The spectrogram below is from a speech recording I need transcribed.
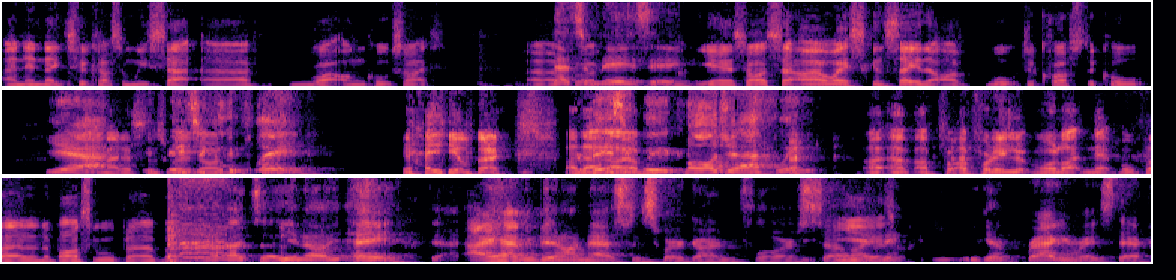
and then they took us and we sat uh, right on courtside. Uh, That's amazing. Yeah, so I, I always can say that I've walked across the court. Yeah, Madison Square basically Garden. played. Yeah, you You're basically a college athlete. I, I, I, probably look more like netball player than a basketball player, but you know, that's a, you know, hey, I haven't been on Madison Square Garden floor, so yeah. I think you get bragging rights there.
